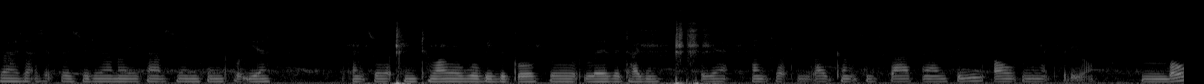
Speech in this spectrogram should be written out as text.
guys, that's it for this video. I know you can't see anything, but yeah. Thanks for watching. Tomorrow will be the GoPro laser tagging. So yeah, thanks for watching. Like, comment, subscribe, and I will see you all in the next video. Bye.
